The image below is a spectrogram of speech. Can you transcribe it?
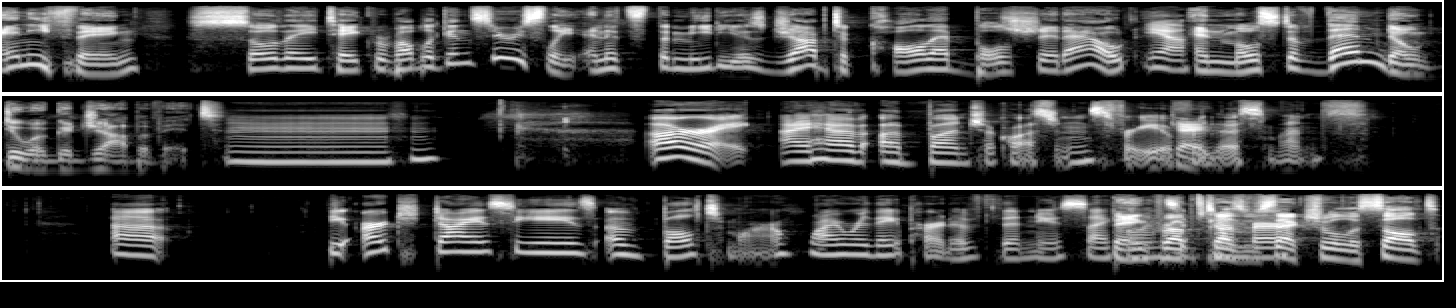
anything, so they take Republicans seriously. And it's the media's job to call that bullshit out. Yeah. And most of them don't do a good job of it. Mhm. All right. I have a bunch of questions for you Okay. for this month. Uh, the Archdiocese of Baltimore. Why were they part of the news cycle? in Bankrupt because of sexual assault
